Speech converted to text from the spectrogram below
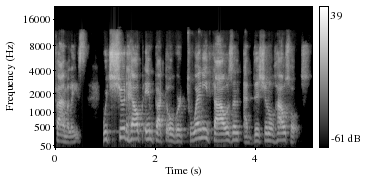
families, which should help impact over 20,000 additional households.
